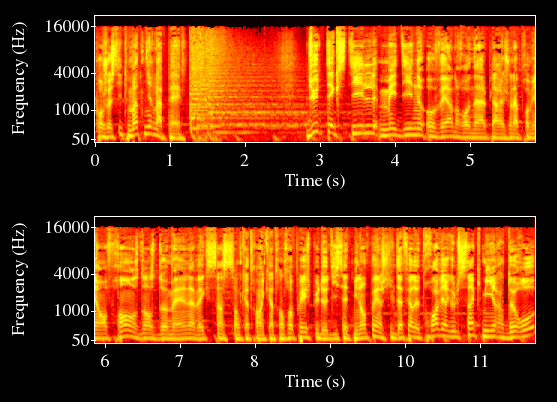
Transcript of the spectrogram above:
pour, je cite, maintenir la paix. Du textile made in Auvergne-Rhône-Alpes, la région la première en France dans ce domaine avec 584 entreprises, plus de 17 000 emplois, un chiffre d'affaires de 3,5 milliards d'euros.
